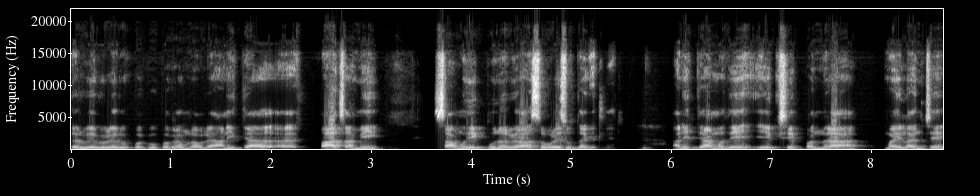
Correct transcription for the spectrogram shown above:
तर वेगवेगळे उप उपक्रम लावले आणि त्या पाच आम्ही सामूहिक पुनर्विवाह सोहळे सुद्धा घेतले. आणि त्यामध्ये एकशे पंधरा महिलांचे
